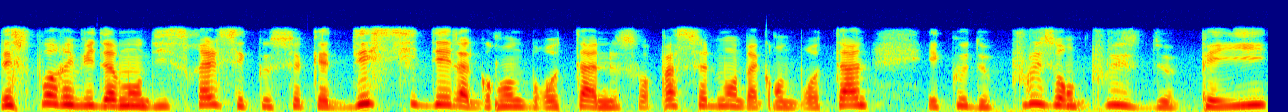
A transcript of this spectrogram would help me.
L'espoir évidemment d'Israël, c'est que ce qu'a décidé la Grande-Bretagne ne soit pas seulement la Grande-Bretagne et que de plus en plus de pays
